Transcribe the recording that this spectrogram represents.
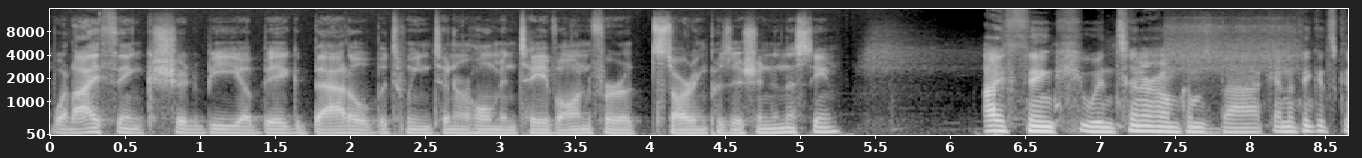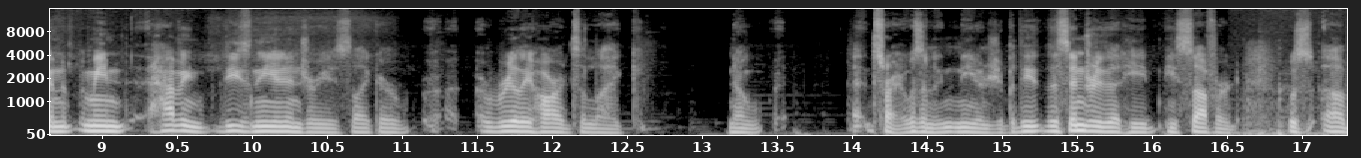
what I think should be a big battle between Tinnerholm and Tayvon for a starting position in this team? I think when Tinnerholm comes back, and I think it's gonna. I mean, having these knee injuries like are, are really hard to like, know. Sorry, it wasn't a knee injury, but the, this injury that he he suffered was a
